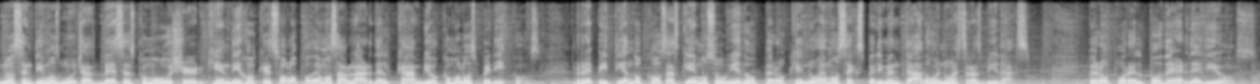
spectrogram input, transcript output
Nos sentimos muchas veces como Usher, quien dijo que solo podemos hablar del cambio como los pericos, repitiendo cosas que hemos oído pero que no hemos experimentado en nuestras vidas. Pero por el poder de Dios,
